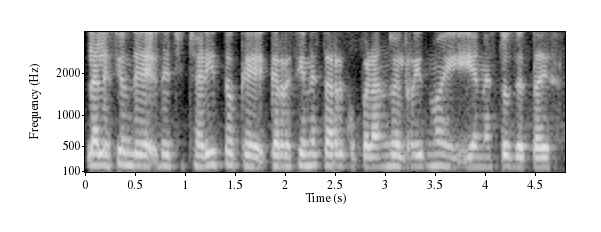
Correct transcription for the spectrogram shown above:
La lesión de, de Chicharito, que, que, recién está recuperando el ritmo y, y en estos detalles.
